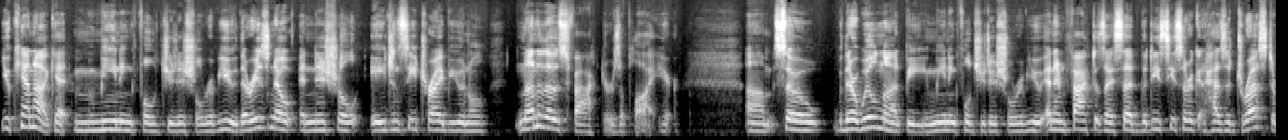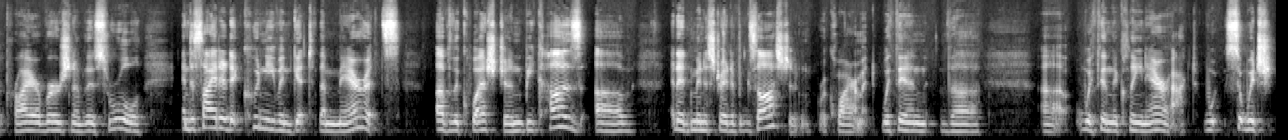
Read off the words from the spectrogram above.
you cannot get meaningful judicial review. There is no initial agency tribunal. None of those factors apply here. Um, so there will not be meaningful judicial review. And in fact, as I said, the DC Circuit has addressed a prior version of this rule and decided it couldn't even get to the merits of the question because of an administrative exhaustion requirement within the uh, within the Clean Air Act, so which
